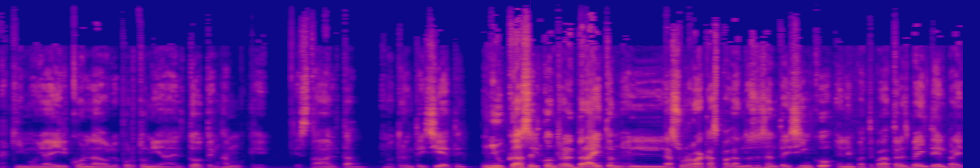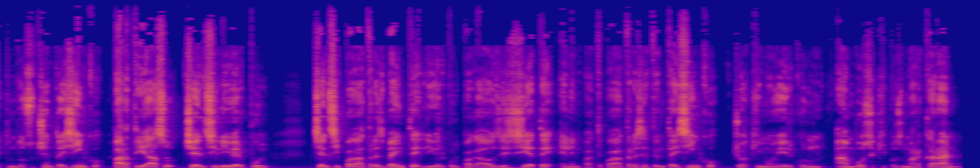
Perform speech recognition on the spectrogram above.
Aquí me voy a ir con la doble oportunidad del Tottenham, que está alta, 1.37. Newcastle contra el Brighton, las urracas pagando 65, el empate paga 3.20, el Brighton 2.85. Partidazo, Chelsea-Liverpool. Chelsea paga 3.20, Liverpool paga 2.17, el empate paga 3.75. Yo aquí me voy a ir con un ambos equipos marcarán,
